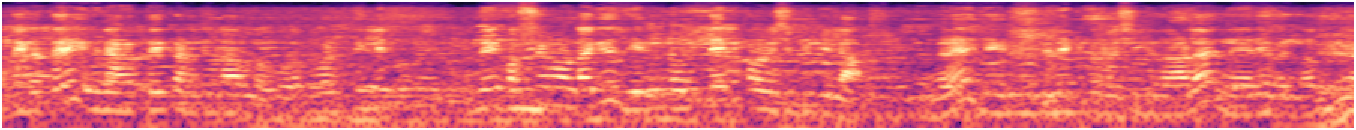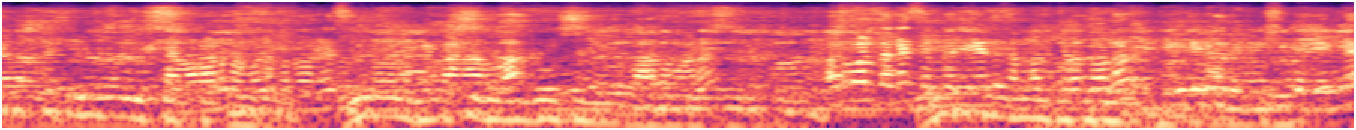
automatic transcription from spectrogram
അദ്ദേഹത്തെ ഇതിനകത്തേക്ക് കടത്തിവിടാറുള്ളൂ. ഉറപ്പ് വരുത്തിയിൽ എന്തെങ്കിലും പ്രശ്നങ്ങളുണ്ടെങ്കിൽ ജയിലിനുള്ളിലേക്ക് പ്രവേശിപ്പിക്കില്ല. അങ്ങനെ ജയിലിലേക്ക് പ്രവേശിക്കുന്ന ആൾ നേരെ വരുന്നത്. ഈ നമ്മൾ സിനിമകളിലൊക്കെ കാണാറുള്ള ഭാഗമാണ്. അതുപോലെ തന്നെ സെൻട്രൽ സംബന്ധിച്ചിടത്തോളം ജയിലുകളെ നിരീക്ഷിക്കുക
